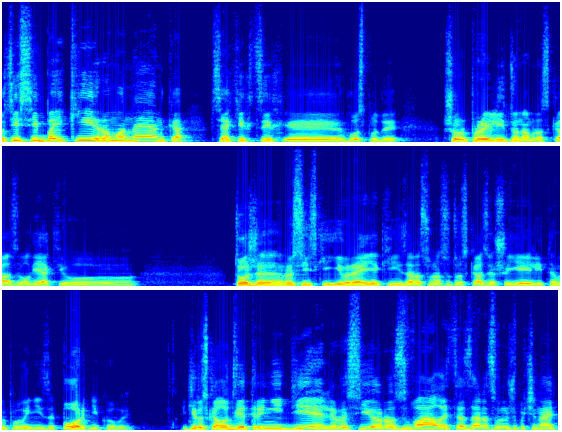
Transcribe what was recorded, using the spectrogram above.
Оці всі байки Романенка, всяких цих, е, господи, що про еліту нам розказував, як його теж російський єврей, який зараз у нас тут розказує, що є еліта, ми повинні за Портнікови, які розказували, дві-три неділі, Росія розвалиться, зараз вони вже починають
